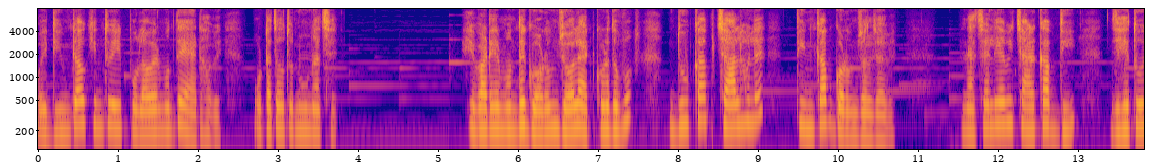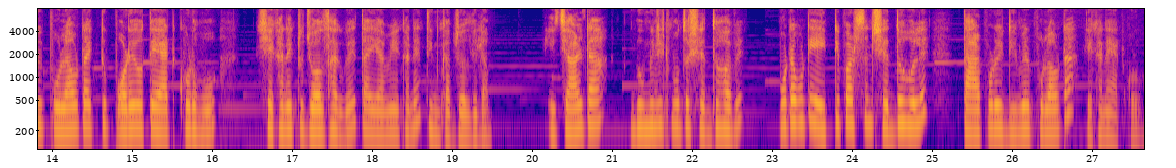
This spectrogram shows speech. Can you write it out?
ওই ডিমটাও কিন্তু এই পোলাওয়ের মধ্যে অ্যাড হবে, ওটাতেও তো নুন আছে। এবার এর মধ্যে গরম জল অ্যাড করে দেবো। দু কাপ চাল হলে তিন কাপ গরম জল যাবে। ন্যাচারালি আমি চার কাপ দিই, যেহেতু ওই পোলাওটা একটু পরে ওতে অ্যাড করব, সেখানে একটু জল থাকবে, তাই আমি এখানে তিন কাপ জল দিলাম। এই চালটা দু মিনিট মতো সেদ্ধ হবে, মোটামুটি এইট্টি পারসেন্ট সেদ্ধ হলে তারপর ওই ডিমের পোলাওটা এখানে অ্যাড করব।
